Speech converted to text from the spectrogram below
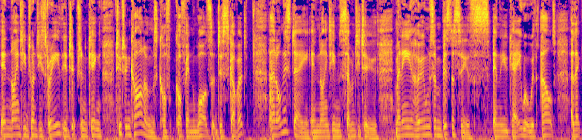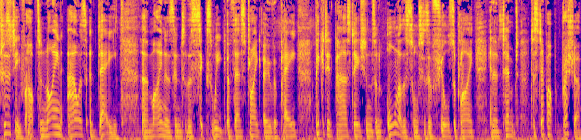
in 1923 the Egyptian king Tutankhamun's coffin was discovered. And on this day in 1972, many homes and businesses in the UK were without electricity for up to nine hours a day. Uh, miners into the sixth week of their strike over pay picketed power stations and all other sources of fuel supply in an attempt to step up pressure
